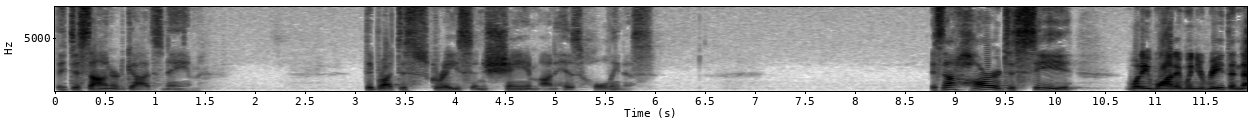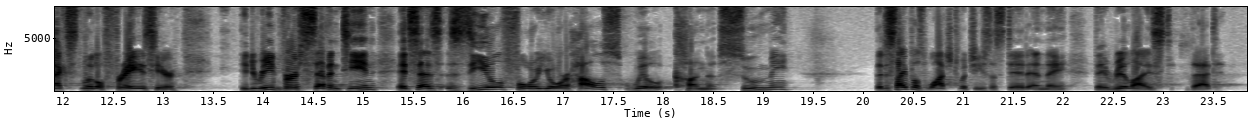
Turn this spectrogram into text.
They dishonored God's name. They brought disgrace and shame on his holiness. It's not hard to see what he wanted when you read the next little phrase here. Did you read verse 17? It says, Zeal for your house will consume me. The disciples watched what Jesus did and they, they realized that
